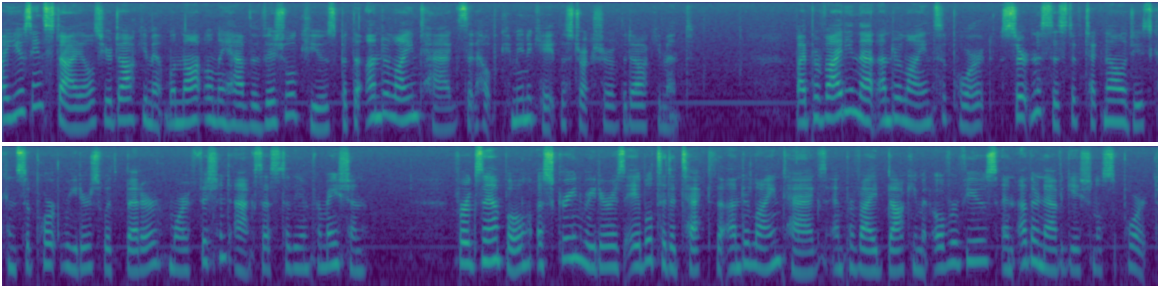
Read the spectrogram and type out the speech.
By using styles, your document will not only have the visual cues, but the underlying tags that help communicate the structure of the document. By providing that underlying support, certain assistive technologies can support readers with better, more efficient access to the information. For example, a screen reader is able to detect the underlying tags and provide document overviews and other navigational support.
